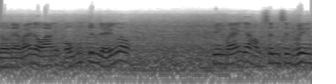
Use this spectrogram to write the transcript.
Đường này bán đồ ăn cũng kinh điển luôn. Chuyên bán cho học sinh sinh viên.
